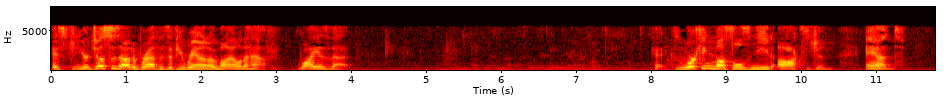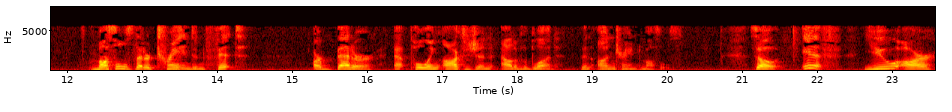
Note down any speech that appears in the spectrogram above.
It's, you're just as out of breath as if you ran a mile and a half. Why is that? Okay, because working muscles need oxygen. And muscles that are trained and fit are better at pulling oxygen out of the blood than untrained muscles. So, if you are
